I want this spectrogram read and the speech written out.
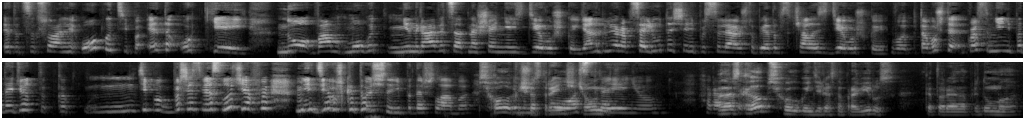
этот сексуальный опыт, типа, это окей, но вам могут не нравиться отношения с девушкой. Я, например, абсолютно себе не представляю, чтобы я там встречалась с девушкой. Вот, потому что просто мне не подойдет, как, м, типа, в большинстве случаев мне девушка точно не подошла бы. Психолог Именно еще Стрэндж, что он... Она рассказала психологу, интересно, про вирус, который она придумала.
